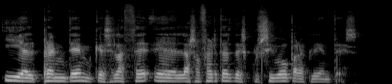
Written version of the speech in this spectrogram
y el Prime Dem, que es eh, las ofertas de exclusivo para clientes.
